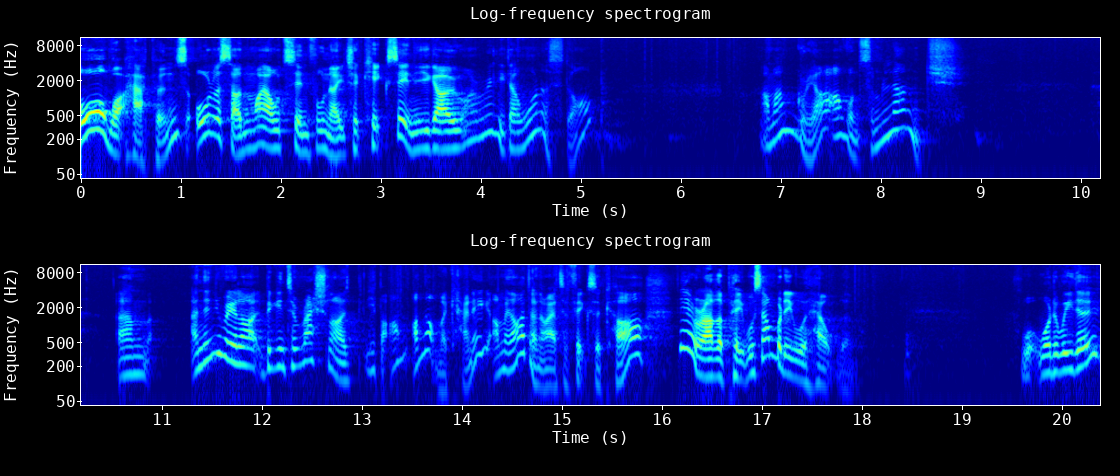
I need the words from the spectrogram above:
Or what happens, all of a sudden, my old sinful nature kicks in, and you go, I really don't want to stop. I'm hungry. I, I want some lunch. Um, and then you realize, begin to rationalize, yeah, but I'm, I'm not a mechanic. I mean, I don't know how to fix a car. There are other people. Somebody will help them. What, what do we do?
